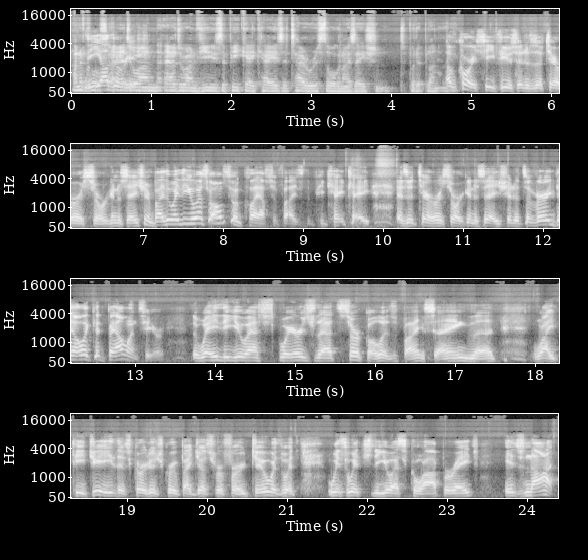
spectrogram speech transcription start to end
And of the course, Erdogan, Erdogan views the PKK as a terrorist organization, to put it bluntly. Of course, he views it as a terrorist organization. By the way, the U.S. also classifies the PKK as a terrorist organization. It's a very delicate balance here the way the U.S. squares that circle is by saying that YPG, this Kurdish group I just referred to, with, with, with which the U.S. cooperates, is not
